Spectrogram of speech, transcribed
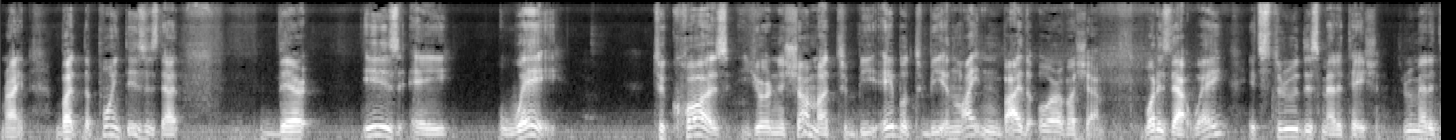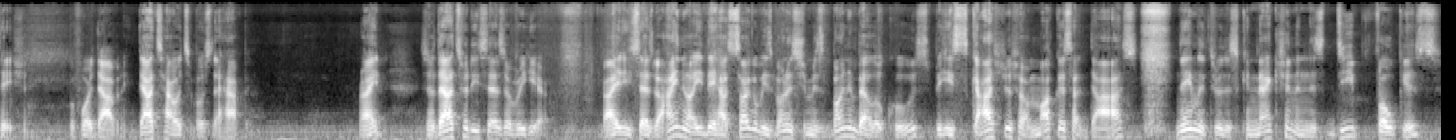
right? But the point is, is that there is a way to cause your neshama to be able to be enlightened by the aura of Hashem. What is that way? It's through this meditation, through meditation before davening. That's how it's supposed to happen. Right? So that's what he says over here. Right? He says, Behind namely through this connection and this deep focus,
